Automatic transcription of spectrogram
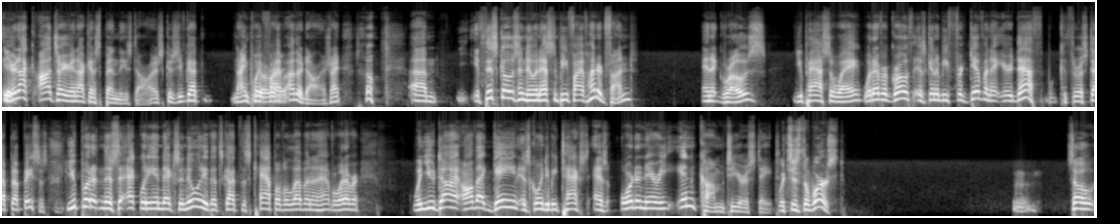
you're not. Odds are you're not going to spend these dollars because you've got 9.5 right. other dollars, right? So um, if this goes into an S and P 500 fund and it grows, you pass away. Whatever growth is going to be forgiven at your death through a stepped up basis. You put it in this equity index annuity that's got this cap of 11 and a half or whatever. When you die, all that gain is going to be taxed as ordinary income to your estate. Which is the worst. Hmm. So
